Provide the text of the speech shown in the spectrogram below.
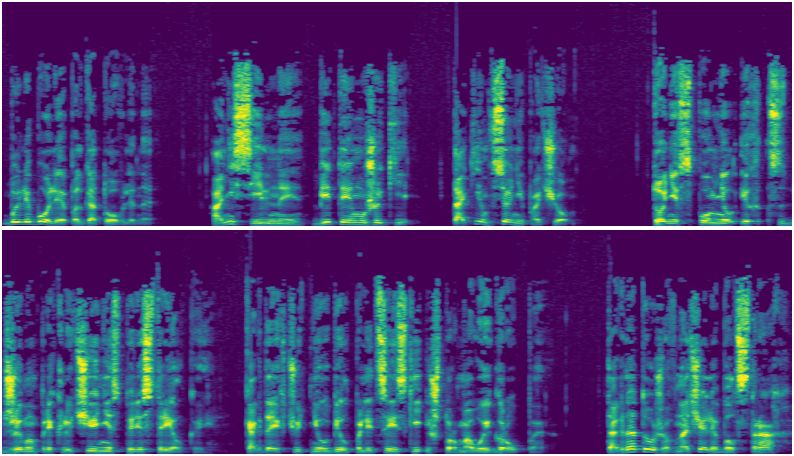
были более подготовлены. Они сильные, битые мужики. Таким все нипочем. Тони вспомнил их с Джимом приключения с перестрелкой, когда их чуть не убил полицейский из штурмовой группы. Тогда тоже вначале был страх,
